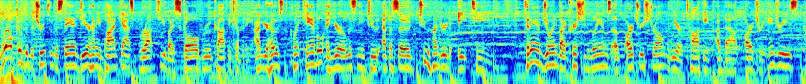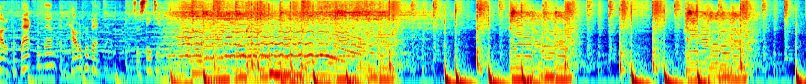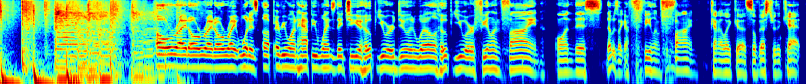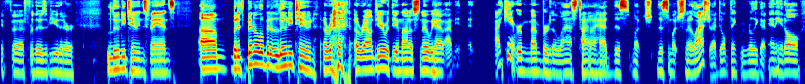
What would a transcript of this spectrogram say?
Welcome to the Truth from the Stand Deer Hunting Podcast brought to you by Skull Brew Coffee Company. I'm your host, Clint Campbell, and you're listening to episode 218. Today I'm joined by Christian Williams of Archery Strong. We are talking about archery injuries, how to come back from them, and how to prevent them. So stay tuned. All right, all right, all right. What is up, everyone? Happy Wednesday to you. Hope you are doing well. Hope you are feeling fine on this. That was like a feeling fine, kind of like uh, Sylvester the cat. If uh, for those of you that are Looney Tunes fans, um, but it's been a little bit of Looney Tune around here with the amount of snow we have. I mean, I can't remember the last time I had this much this much snow last year. I don't think we really got any at all.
